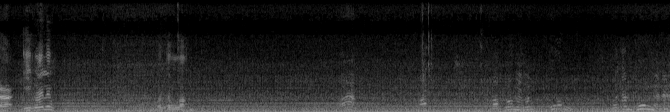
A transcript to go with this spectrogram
อะอีกไหน่อยหนึงก็ต้องรอมาปัดปัดลงให้มันพุ่งว่าท่านพุ่งน่ะนะ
